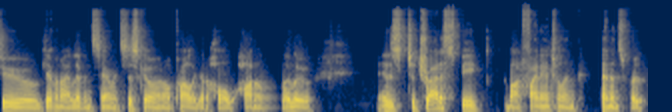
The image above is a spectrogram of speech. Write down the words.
to, given I live in San Francisco and I'll probably go to whole Honolulu, is to try to speak about financial independence for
